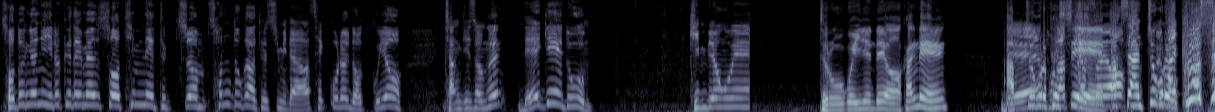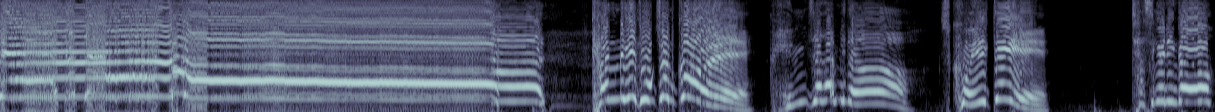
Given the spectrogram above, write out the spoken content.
서동현이 이렇게 되면서 팀 내 득점 선두가 됐습니다. 3골을 넣었고요. 장지성은 4개의 도움. 김병호의 들어오고 있는데요. 강릉 네, 앞쪽으로 패스. 박스 안쪽으로 왼발 크로스 골! 강릉의 동점골 굉장합니다. 스코어 1대1 차승현인가요?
